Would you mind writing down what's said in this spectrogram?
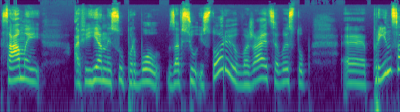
Самий офігенний супербол за всю історію вважається виступ е, Принца,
